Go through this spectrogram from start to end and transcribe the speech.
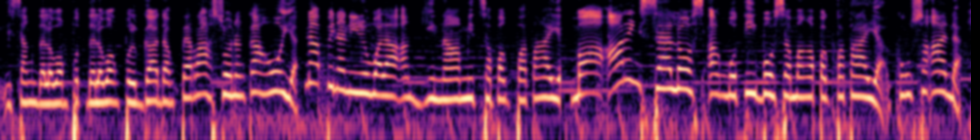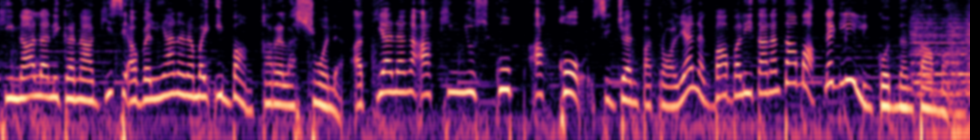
isang 22 pulgadang peraso ng kahoy na pinaniniwala ang ginamit sa pagpatay. Maaaring selos ang motibo sa mga pagpatay kung saan hinala ni Kanagi si Avellana na may ibang karelasyon. At yan ang aking news scoop. Ako si Jen Patrolya, nagbabalita ng tama, naglilingkod ng tama.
